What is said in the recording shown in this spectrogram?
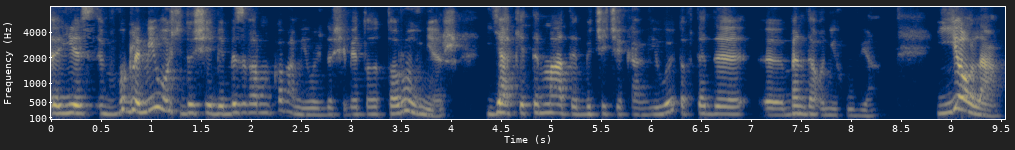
jest w ogóle miłość do siebie, bezwarunkowa miłość do siebie, to, to również jakie tematy by Cię ciekawiły, to wtedy y, będę o nich mówiła. Jola,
